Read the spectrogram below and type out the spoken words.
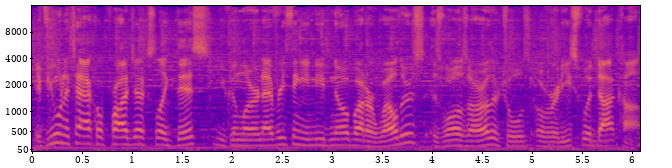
If you want to tackle projects like this, you can learn everything you need to know about our welders as well as our other tools over at eastwood.com.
